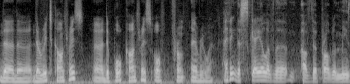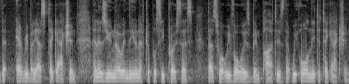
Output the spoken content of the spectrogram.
the, the, the rich countries, uh, the poor countries, or from everywhere? I think the scale of the of the problem means that everybody has to take action. And as you know, in the UNFCCC process, that's what we've always been part is that we all need to take action.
